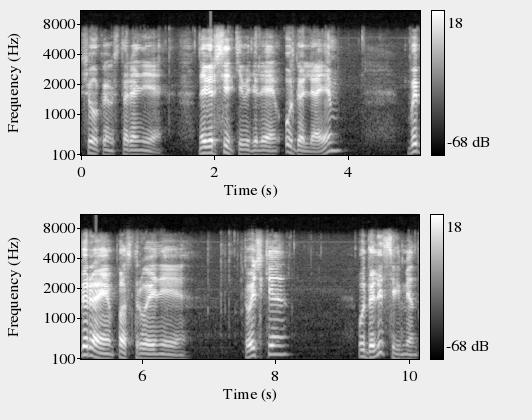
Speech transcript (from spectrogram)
щелкаем в стороне. На вершинке выделяем, удаляем. Выбираем построенные точки, удалить сегмент.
